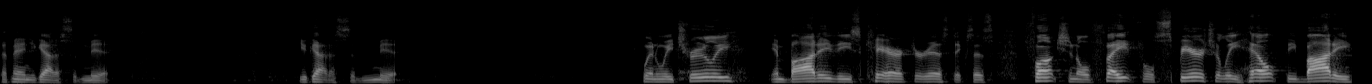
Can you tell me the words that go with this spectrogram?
But man, you got to submit. You got to submit. When we truly embody these characteristics as functional, faithful, spiritually healthy body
